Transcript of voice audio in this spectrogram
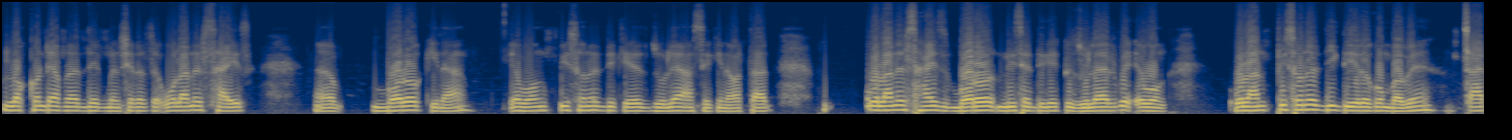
লক্ষণটি আপনারা দেখবেন, সেটা হচ্ছে ওলানের সাইজ বড় কিনা এবং পিছনের দিকে ঝুলে আছে কিনা। অর্থাৎ ওলানের সাইজ বড়, নিচের দিকে একটু ঝুলে আসবে এবং ওলান পিছনের দিক দিয়ে এরকম ভাবে চার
